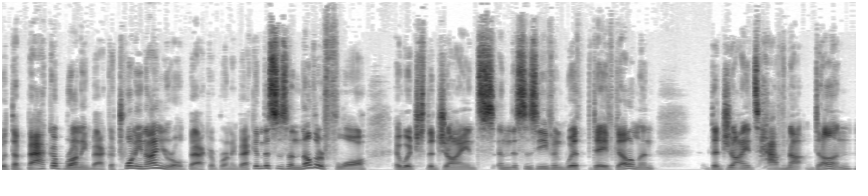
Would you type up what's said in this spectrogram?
with a backup running back, a 29 year old backup running back. And this is another flaw at which the Giants, and this is even with Dave Gettleman, the Giants have not done.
